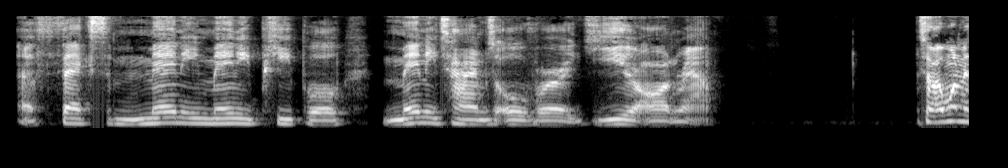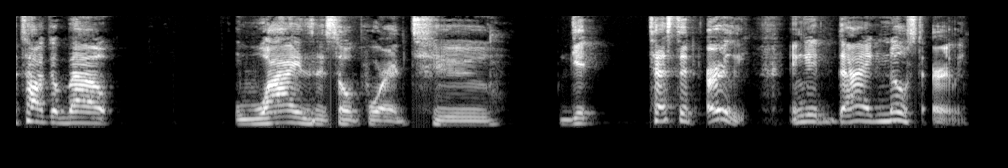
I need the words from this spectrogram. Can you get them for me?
affects many, many people many times over a year on round. So I want to talk about why is it so important to get tested early and get diagnosed early?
